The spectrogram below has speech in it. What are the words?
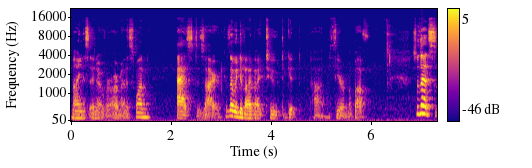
minus n over r minus 1 as desired, because then we divide by 2 to get uh, the theorem above. So that's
